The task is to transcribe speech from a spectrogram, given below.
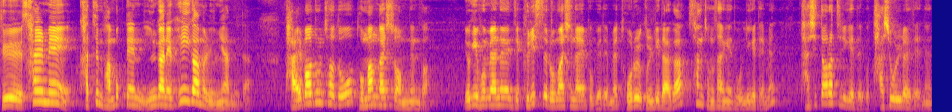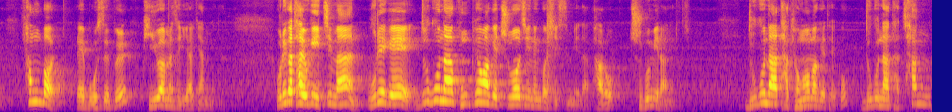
그 삶에 같은 반복된 인간의 회의감을 의미합니다. 발버둥 쳐도 도망갈 수 없는 것. 여기 보면은 이제 그리스 로마 신화에 보게 되면 돌을 굴리다가 상 정상에 올리게 되면 다시 떨어뜨리게 되고 다시 올려야 되는 형벌의 모습을 비유하면서 이야기합니다. 우리가 다 여기 있지만 우리에게 누구나 공평하게 주어지는 것이 있습니다. 바로 죽음이라는 거죠. 누구나 다 경험하게 되고 누구나 다 참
